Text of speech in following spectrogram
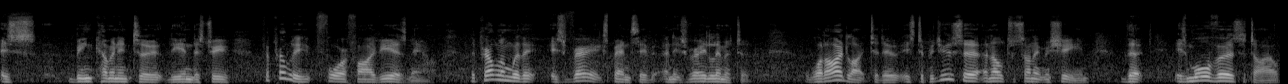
has been coming into the industry for probably four or five years now. The problem with it is very expensive and it's very limited. What I'd like to do is to produce a, an ultrasonic machine that is more versatile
